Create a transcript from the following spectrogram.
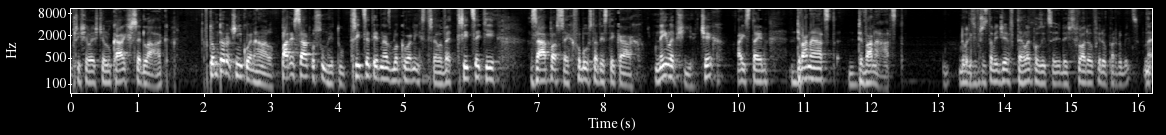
přišel ještě Lukáš Sedlák, v tomto ročníku NHL 58 hitů, 31 zblokovaných střel ve 30 zápasech v obou statistikách. Nejlepší Čech, Time 12-12. Dovedeš si představit, že v téhle pozici jdeš z Philadelphia do Pardubic? Ne.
